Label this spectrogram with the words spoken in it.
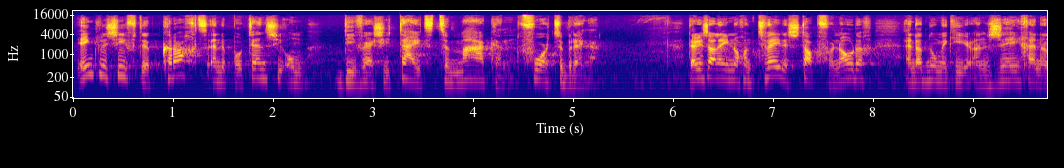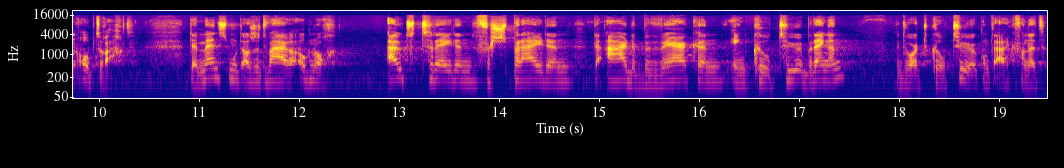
Inclusief de kracht en de potentie om diversiteit te maken, voor te brengen. Daar is alleen nog een tweede stap voor nodig en dat noem ik hier een zegen en een opdracht. De mens moet als het ware ook nog uittreden, verspreiden, de aarde bewerken, in cultuur brengen. Het woord cultuur komt eigenlijk van het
